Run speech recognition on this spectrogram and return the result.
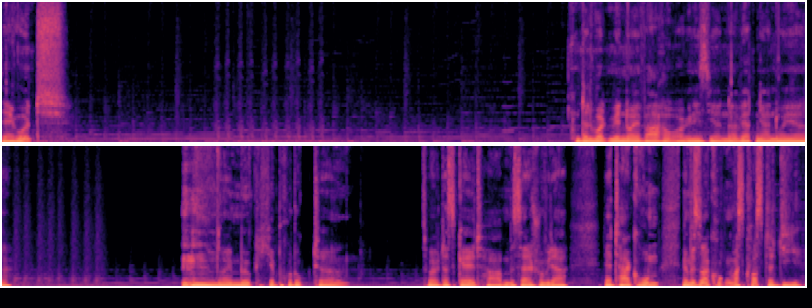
Sehr gut. Und dann wollten wir neue Ware organisieren, ne? Wir hatten ja neue, neue mögliche Produkte. Sobald wir das Geld haben, ist ja schon wieder der Tag rum. Wir müssen mal gucken, was kostet die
